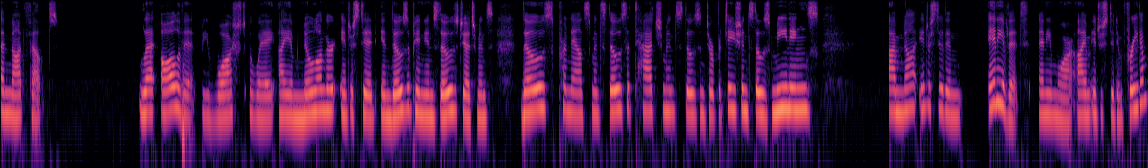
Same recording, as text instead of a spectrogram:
and not felt. Let all of it be washed away. I am no longer interested in those opinions, those judgments, those pronouncements, those attachments, those interpretations, those meanings. I'm not interested in any of it anymore. I'm interested in freedom.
